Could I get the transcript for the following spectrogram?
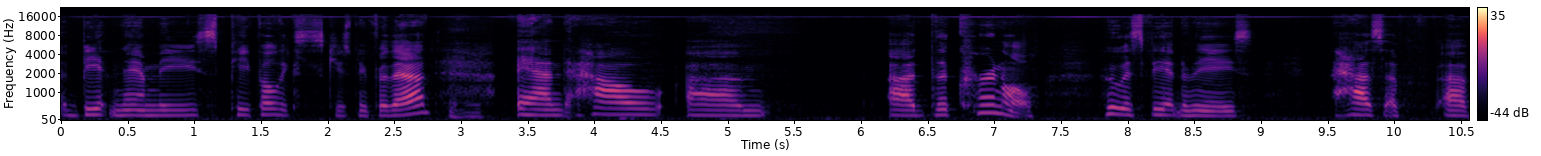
Vietnamese people, excuse me for that, and how um, uh, the colonel, who is Vietnamese, has a, a,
